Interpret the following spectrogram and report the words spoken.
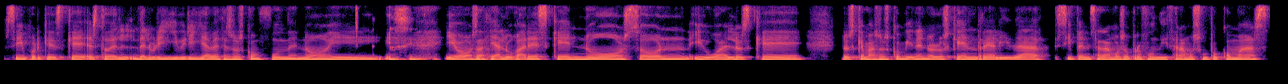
Sí, porque es que esto del, del brilli brilli a veces nos confunde, ¿no? Y, y, vamos hacia lugares que no son igual los que, los que más nos convienen o los que en realidad, si pensáramos o profundizáramos un poco más,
